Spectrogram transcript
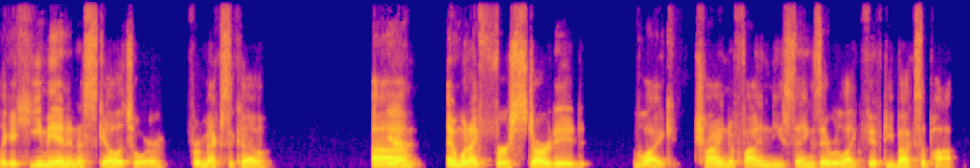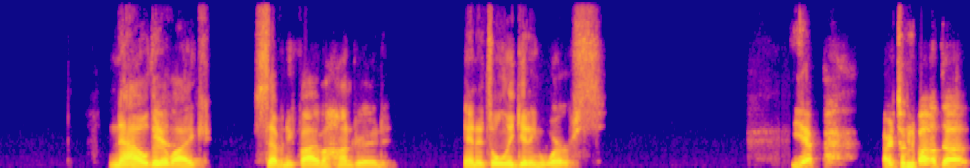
like a He-Man and a Skeletor from Mexico. Um, Yeah. and when I first started like trying to find these things, they were like 50 bucks a pop. Now they're Yeah. like 75, 100, and it's only getting worse. Yep. Are you talking about the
